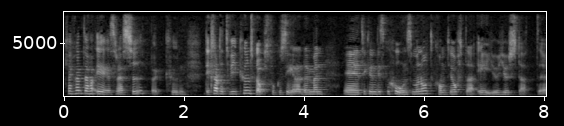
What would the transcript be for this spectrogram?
kanske inte är sådär superkun... Det är klart att vi är kunskapsfokuserade, men jag tycker en diskussion som man återkommer till ofta är ju just att eh,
